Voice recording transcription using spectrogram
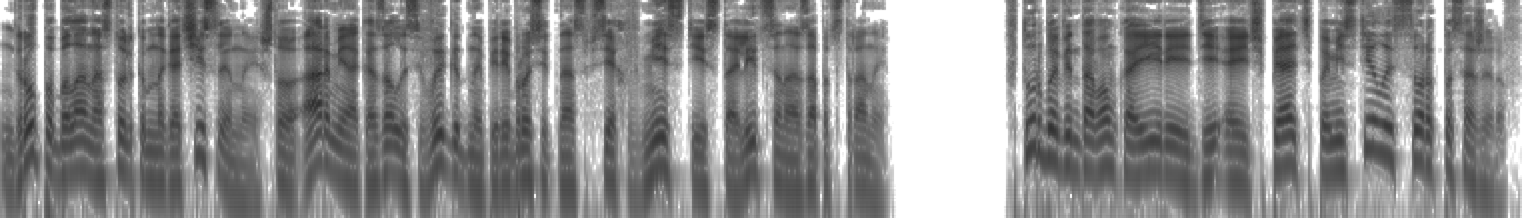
Группа была настолько многочисленной, что армия оказалась выгодно перебросить нас всех вместе из столицы на запад страны. В турбовинтовом Каире DH-5 поместилось 40 пассажиров.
